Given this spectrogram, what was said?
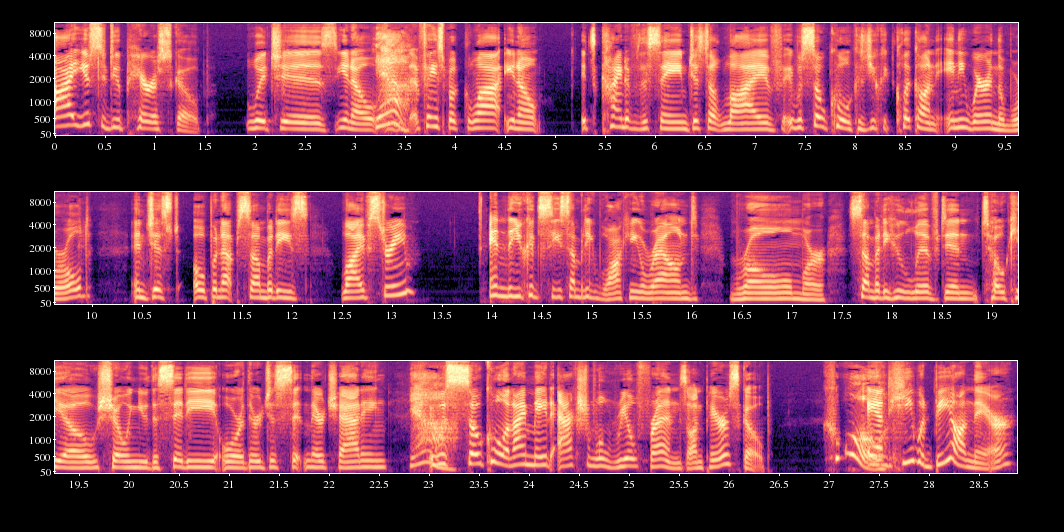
I used to do Periscope, which is, you know, Yeah. Facebook Live, you know, it's kind of the same, just a live. It was so cool because you could click on anywhere in the world and just open up somebody's live stream. And you could see somebody walking around Rome or somebody who lived in Tokyo showing you the city, or they're just sitting there chatting. Yeah. It was so cool. And I made actual real friends on Periscope Cool. and he would be on there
